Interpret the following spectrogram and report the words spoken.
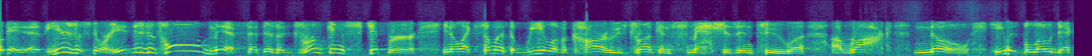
Okay, uh, here's a story. There's this whole myth that there's a drunken skipper, you know, like someone at the wheel of a car who's drunk and smashes into uh, a rock. No, he was below deck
